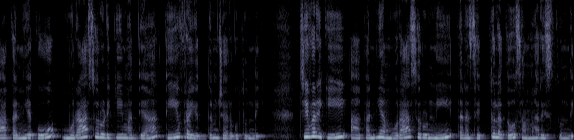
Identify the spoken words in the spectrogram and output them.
ఆ కన్యకు మురాసురుడికి మధ్య తీవ్ర యుద్ధం జరుగుతుంది. చివరికి ఆ కన్య మురాసురుణ్ణి తన శక్తులతో సంహరిస్తుంది.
